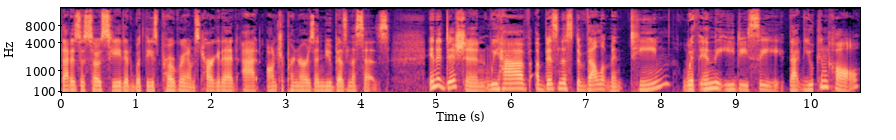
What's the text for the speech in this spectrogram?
that is associated with these programs targeted at entrepreneurs and new businesses. In addition, we have a business development team within the EDC that you can call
